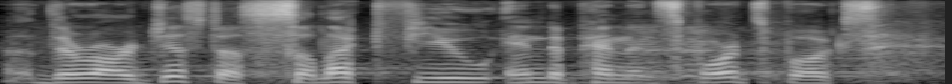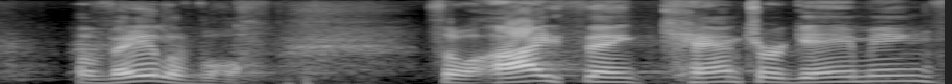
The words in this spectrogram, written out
there are just a select few independent sports books available. So I think Cantor Gaming,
